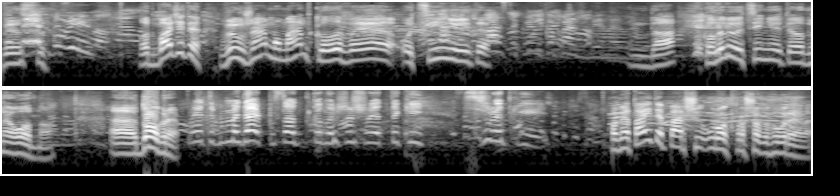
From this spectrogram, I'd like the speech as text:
Без... От бачите, ви вже момент, коли ви оцінюєте. Да, коли ви оцінюєте одне одного. Е, добре, Мені тобі медаль поставити, на що, що я такий швидкий. пам'ятаєте перший урок, про що ви говорили?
